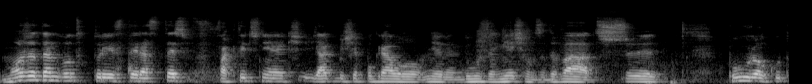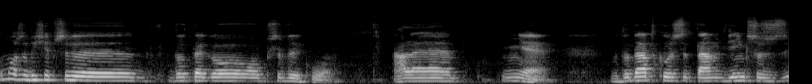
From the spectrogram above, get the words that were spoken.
Może ten WOT, który jest teraz też faktycznie jak, jakby się pograło, nie wiem, dłużej, miesiąc, dwa, trzy, pół roku, to może by się przy, do tego przywykło. Ale nie. W dodatku jeszcze tam większość,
